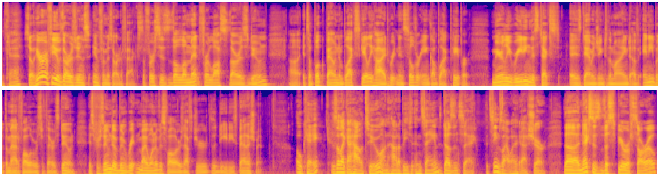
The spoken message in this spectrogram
Okay. So here are a few of Tharizdun's infamous artifacts. The first is the Lament for Lost Tharizdun. Uh, it's a book bound in black scaly hide, written in silver ink on black paper. Merely reading this text is damaging to the mind of any but the mad followers of Tharizdun. It's presumed to have been written by one of his followers after the deity's banishment. Okay. Is it like a how to on how to be insane? Doesn't say. It seems that way. Yeah, sure. The next is the Spear of Sorrow,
